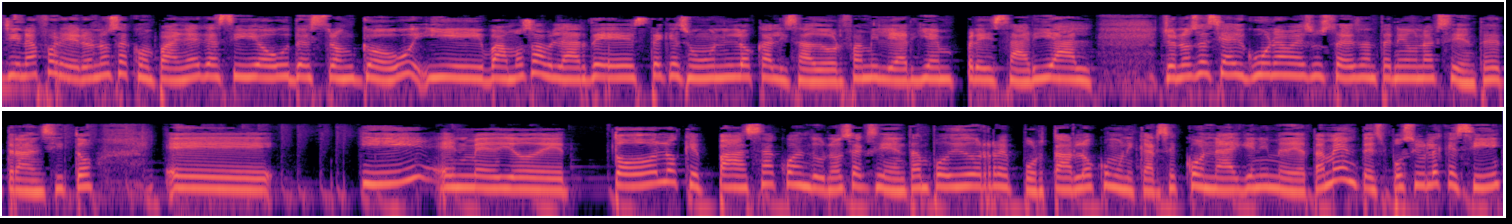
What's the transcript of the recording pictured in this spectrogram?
Gina Forero nos acompaña, ya CEO de Strong Go, y vamos a hablar de este que es un localizador familiar y empresarial. Yo no sé si alguna vez ustedes han tenido un accidente de tránsito eh, y en medio de todo lo que pasa cuando uno se accidenta han podido reportarlo, comunicarse con alguien inmediatamente. Es posible que sí,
